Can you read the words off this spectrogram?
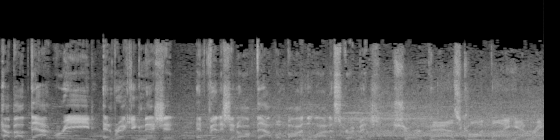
How about that read and recognition and finishing off that one behind the line of scrimmage? Short pass caught by Henry.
